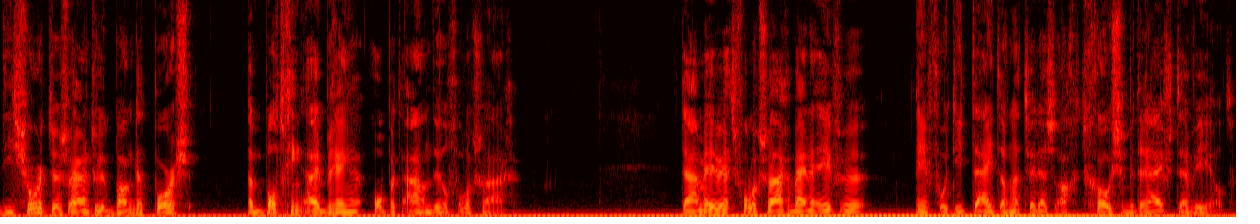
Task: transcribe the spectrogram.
Die shorters waren natuurlijk bang dat Porsche een bod ging uitbrengen op het aandeel Volkswagen. Daarmee werd Volkswagen bijna even en voor die tijd dan, hè, 2008, het grootste bedrijf ter wereld.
